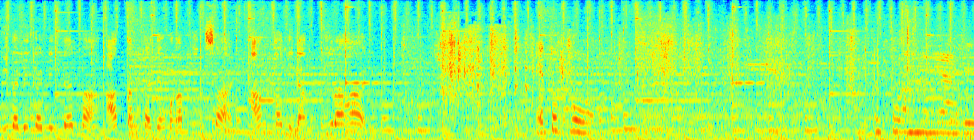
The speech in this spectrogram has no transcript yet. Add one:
binalikan ni Telma at ang kanyang mga pinsan ang kanilang tirahan. Ito po. Ito po ang nangyari.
